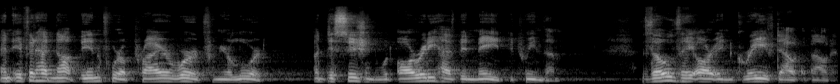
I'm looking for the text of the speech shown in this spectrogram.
And if it had not been for a prior word from your Lord, a decision would already have been made between them, though they are in grave doubt about it.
